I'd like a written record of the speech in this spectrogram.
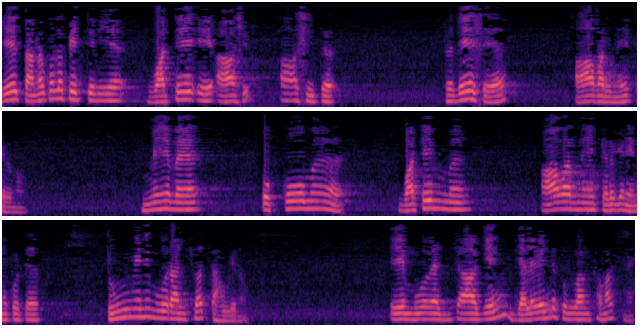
ඒ තනකොළ පෙට්ටනිය වටේ ඒ ආශිත ප්‍රදේශය ආවරණය කරනවා. මෙහෙම ඔක්කොම වටෙන්ම ආවරණය කරගෙන එනකොට තුන්වෙනි මුව රංචුවත් අහු වෙනවා. ඒ මුව වැද්දාගෙන් ගැලවෙන්න පුළුවන් කමක් නැහැ.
